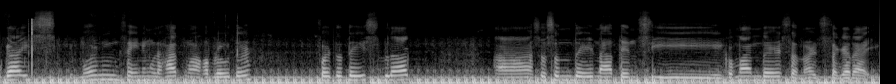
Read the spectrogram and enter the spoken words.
Guys, good morning sa inyong lahat mga ka-brother. For today's vlog ah Susunduin natin si Commander sa North Sagaray.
